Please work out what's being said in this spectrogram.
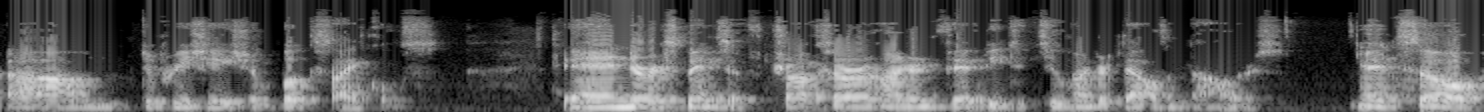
um, depreciation book cycles, and they're expensive. Trucks are 150 to 200 thousand dollars, and so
